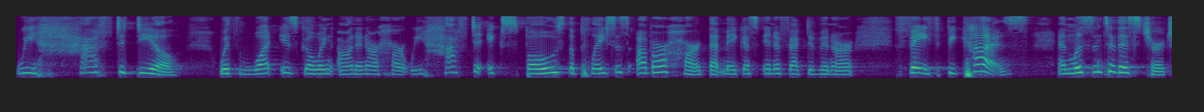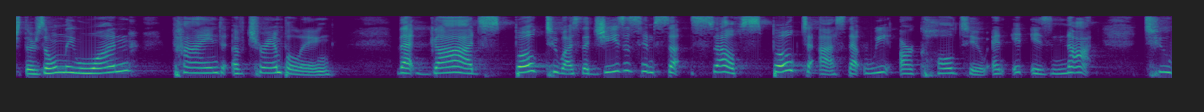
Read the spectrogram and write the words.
We have to deal with what is going on in our heart. We have to expose the places of our heart that make us ineffective in our faith because, and listen to this, church, there's only one kind of trampling that God spoke to us, that Jesus himself spoke to us that we are called to. And it is not to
